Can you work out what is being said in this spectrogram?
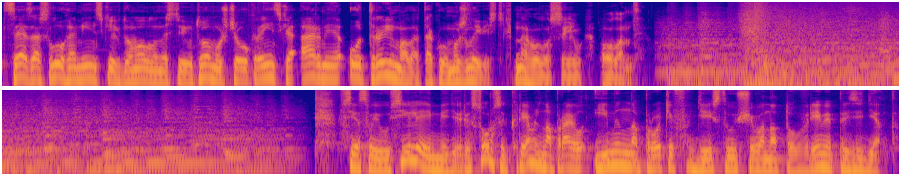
Це заслуга мінських домовленостей у тому, що українська армія отримала таку можливість, наголосив Оланд. Все свои усилия и медиаресурсы Кремль направил именно против действующего на то время президента.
